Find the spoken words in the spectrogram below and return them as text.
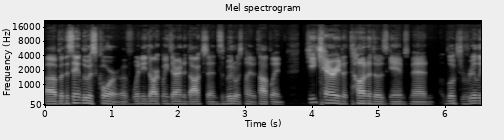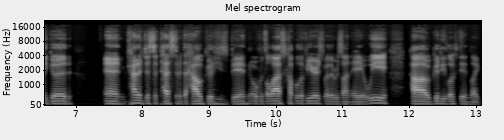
Uh, but the St. Louis core of Winnie, Darkwings, Aaron, and Doxa, and Zamudo was playing the top lane. He carried a ton of those games, man. Looked really good, and kind of just a testament to how good he's been over the last couple of years. Whether it was on AOE, how good he looked in like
